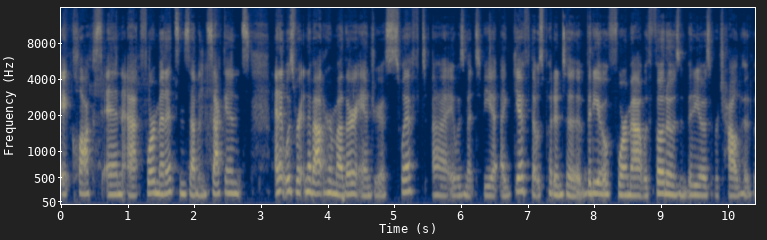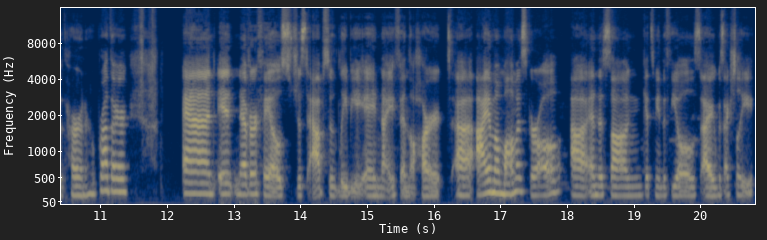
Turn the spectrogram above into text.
It clocks in at four minutes and seven seconds. And it was written about her mother, Andrea Swift. Uh, it was meant to be a, a, gift that was put into video format with photos and videos of her childhood with her and her brother and it never fails to just absolutely be a knife in the heart. Uh, I am a mama's girl, uh, and this song gets me the feels. I was actually,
